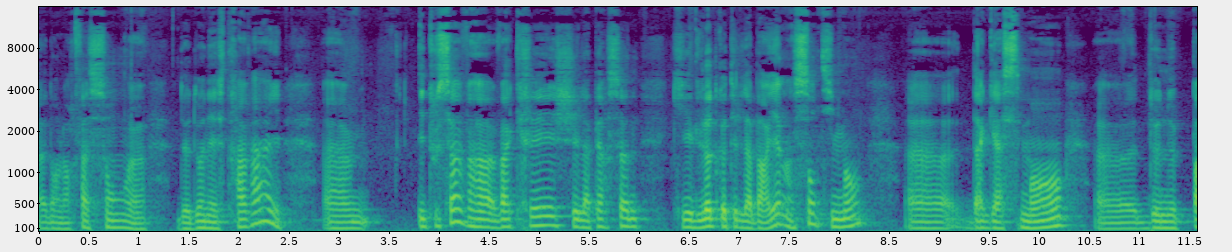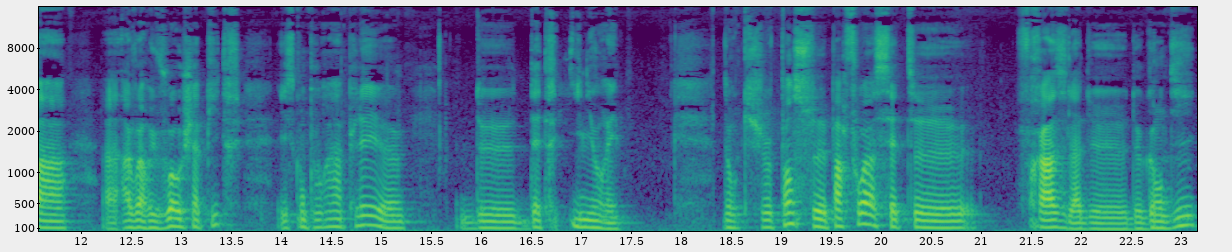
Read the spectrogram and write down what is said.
euh, dans leur façon euh, de donner ce travail. Et tout ça va, va, créer chez la personne qui est de l'autre côté de la barrière un sentiment d'agacement, de ne pas avoir eu voix au chapitre, et ce qu'on pourrait appeler d'être ignoré. Donc je pense euh, parfois à cette euh, phrase-là de, Gandhi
